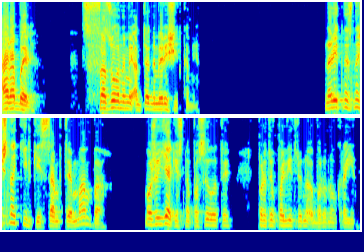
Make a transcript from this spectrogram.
Arabelle з фазованими антенними решітками. Навіть незначна кількість сам Мамба може якісно посилити протиповітряну оборону України.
